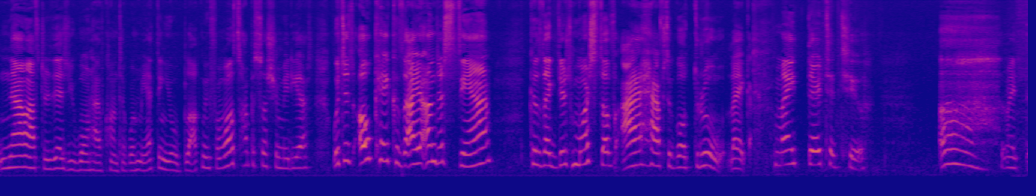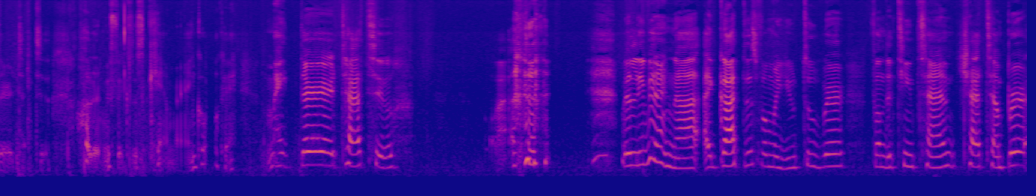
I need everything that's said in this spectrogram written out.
now after this, you won't have contact with me. I think you'll block me from all type of social media, which is okay because I understand. Because, like, there's more stuff I have to go through. Like, my third tattoo. Ah, my third tattoo. Hold let me fix this camera angle. Okay. My third tattoo. Wow. Believe it or not, I got this from a YouTuber from the Team 10, Chad Tepper.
